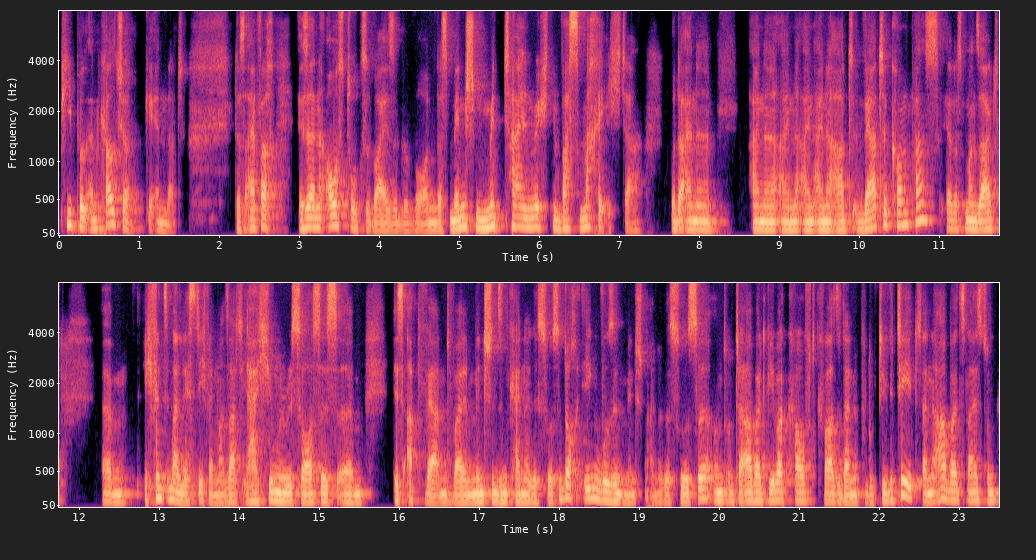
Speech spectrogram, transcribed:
People and Culture geändert. Das einfach, es ist eine Ausdrucksweise geworden, dass Menschen mitteilen möchten, was mache ich da? Oder eine, eine, eine, eine, eine Art Wertekompass, ja, dass man sagt, ähm, ich finde es immer lästig, wenn man sagt, ja, Human Resources ähm, ist abwertend, weil Menschen sind keine Ressource. Doch, irgendwo sind Menschen eine Ressource und, und der Arbeitgeber kauft quasi deine Produktivität, deine Arbeitsleistung.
